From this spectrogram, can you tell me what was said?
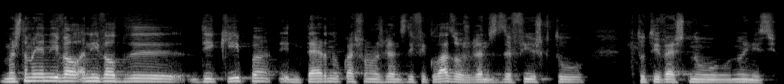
Mas também a nível, a nível de, de equipa interno, quais foram as grandes dificuldades ou os grandes desafios que tu, que tu tiveste no, no início?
